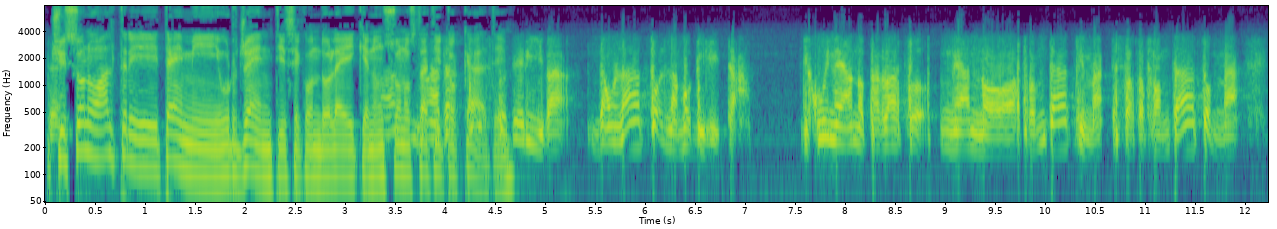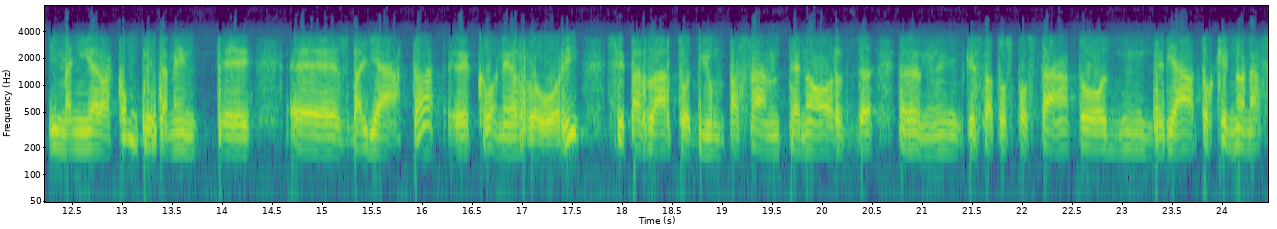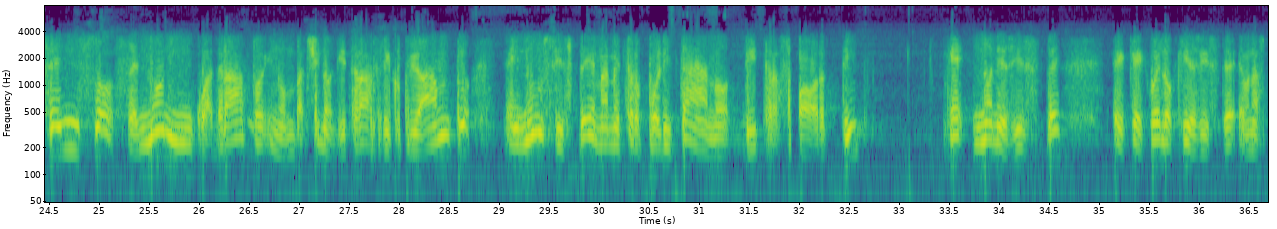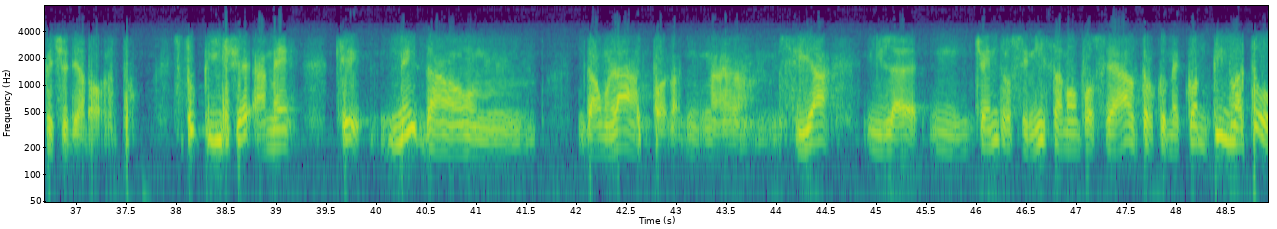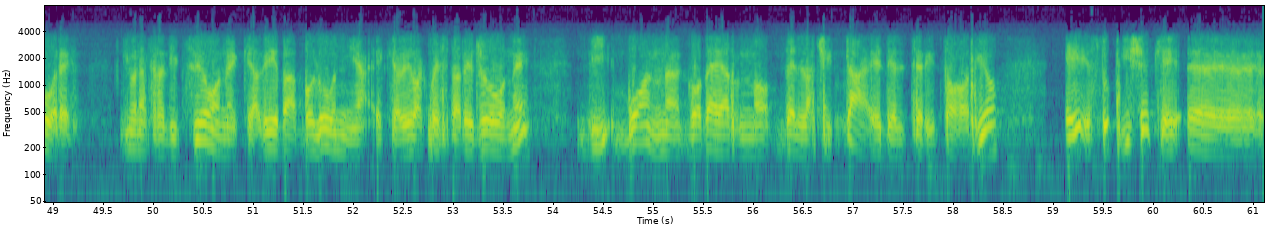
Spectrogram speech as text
ci sono, altri temi urgenti secondo lei che non ma, sono stati toccati? Questo deriva da un lato la mobilità di cui ne hanno parlato, ne hanno affrontati, ma è stato affrontato, ma in maniera completamente eh, sbagliata, eh, con errori. Si è parlato di un passante nord ehm, che è stato spostato, deviato, che non ha senso se non inquadrato in un bacino di traffico più ampio e in un sistema metropolitano di trasporti che non esiste e che quello che esiste è una specie di aborto. Stupisce a me che né da un, da un lato sia il mm, centro-sinistra non fosse altro come continuatore di una tradizione che aveva Bologna e che aveva questa regione di buon governo della città e del territorio e stupisce che eh,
